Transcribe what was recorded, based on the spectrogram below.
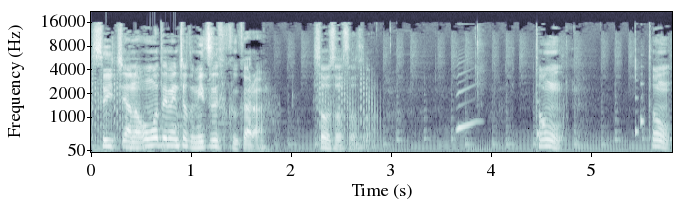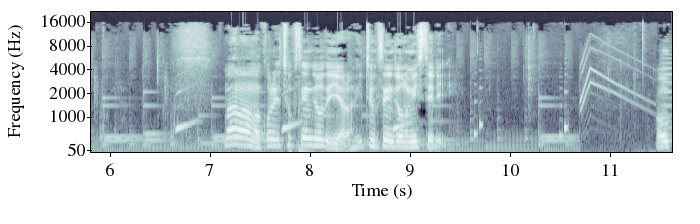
水中、あの、表面ちょっと水吹くから。そうそうそうそう。トン。トン。まあまあまあ、これ直線上でいいやろ。一直線上のミステリー。オッ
